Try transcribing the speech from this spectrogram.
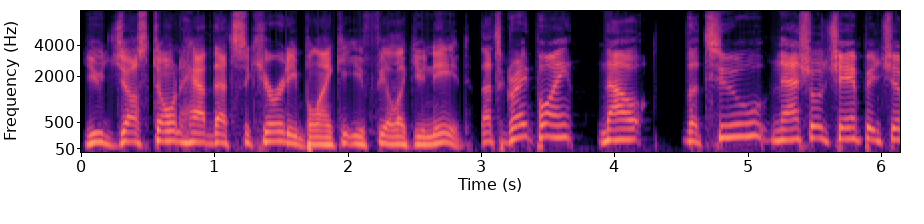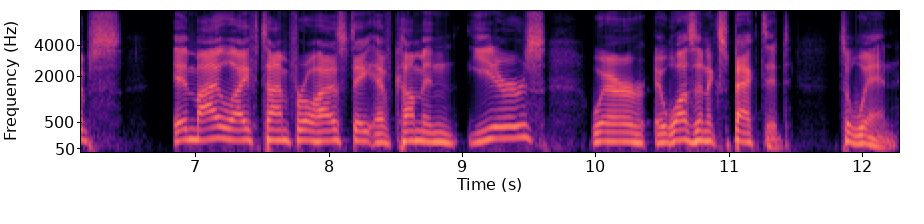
you just don't have that security blanket you feel like you need. That's a great point. Now, the two national championships in my lifetime for Ohio State have come in years where it wasn't expected to win.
